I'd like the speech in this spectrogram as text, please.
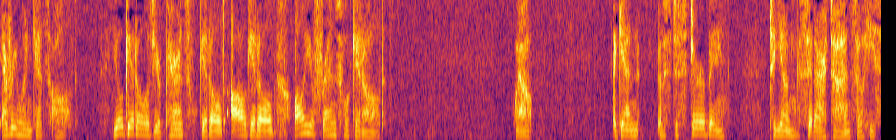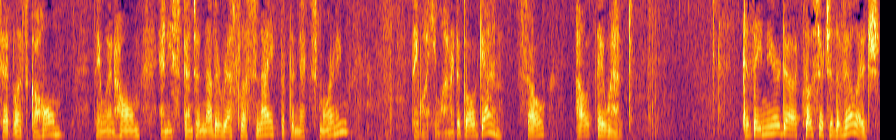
Everyone gets old. You'll get old, your parents will get old, I'll get old, all your friends will get old. Well, again, it was disturbing to young Siddhartha, and so he said, Let's go home. They went home, and he spent another restless night, but the next morning, they, he wanted to go again. So out they went. as they neared uh, closer to the village,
